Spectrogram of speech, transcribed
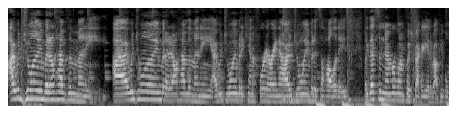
I would join, but I don't have the money. I would join, but I don't have the money. I would join, but I can't afford it right now. I would join, but it's the holidays. Like that's the number one pushback I get about people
